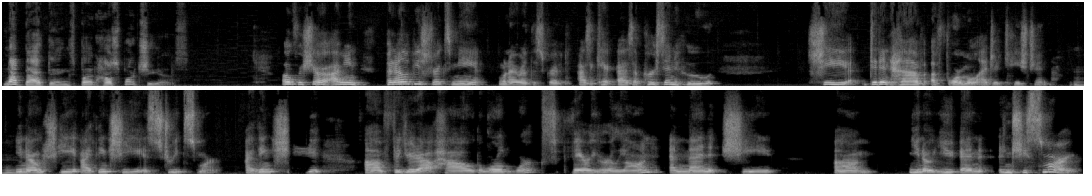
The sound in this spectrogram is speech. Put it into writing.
Not bad things, but how smart she is. Oh, for sure. I mean, Penelope strikes me when I read the script as a as a person who she didn't have a formal education. Mm-hmm. You know, she I think she is street smart. Yeah. I think she uh, figured out how the world works very early on, and then she um, you know you and and she's smart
